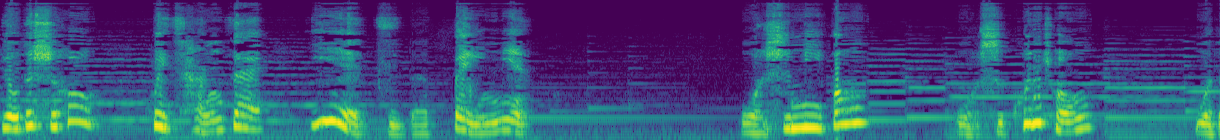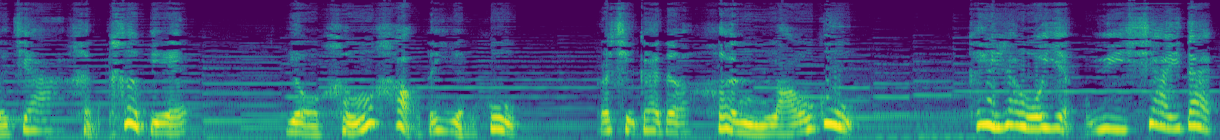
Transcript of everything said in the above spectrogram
有的时候会藏在叶子的背面。我是蜜蜂。我是昆虫，我的家很特别，有很好的掩护，而且盖得很牢固，可以让我养育下一代，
